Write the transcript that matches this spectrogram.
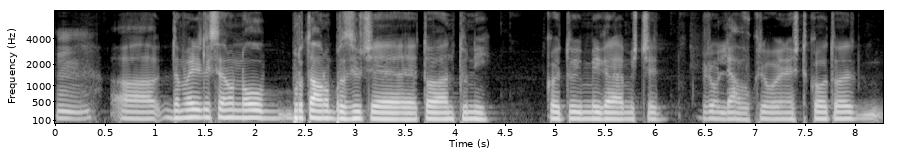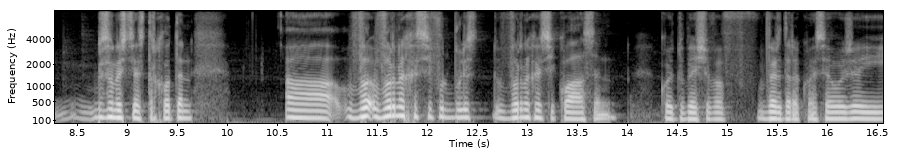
М. А, да мерили се едно много брутално бразилче, той е Антони, който им играе, мисля, че е ляво крило или нещо такова. Той е, мисля, наистина страхотен. А, вър, върнаха си футболист, върнаха си Класен, който беше в Вердер, ако не се лъжа. И,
